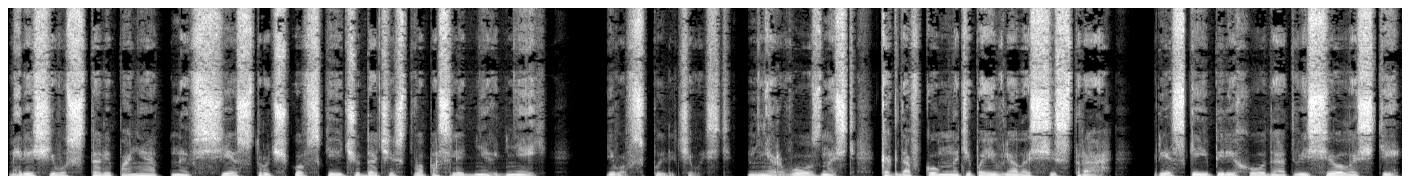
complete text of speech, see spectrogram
Мерещеву стали понятны все стручковские чудачества последних дней, его вспыльчивость, нервозность, когда в комнате появлялась сестра, резкие переходы от веселости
